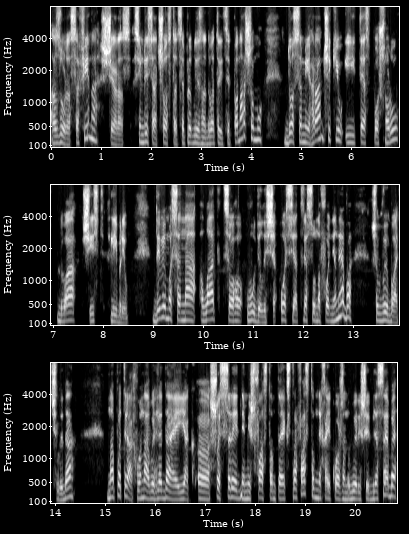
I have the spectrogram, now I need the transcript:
Азура Сафіна, ще раз, 76 це приблизно 2,30 по нашому, до 7 грамчиків і тест по шнуру 2,6 лібрів. Дивимося на лад цього вудилища. Ось я трясу на фоні неба, щоб ви бачили. Да? На потрях вона виглядає як е, щось середнє між фастом та екстрафастом. Нехай кожен вирішить для себе.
